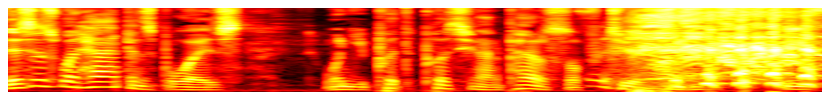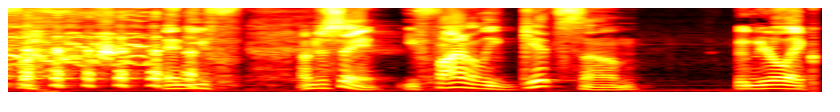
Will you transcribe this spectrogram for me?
This is what happens, boys, when you put the pussy on a pedestal for too long, you fi- and you, f- I'm just saying, you finally get some, and you're like,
